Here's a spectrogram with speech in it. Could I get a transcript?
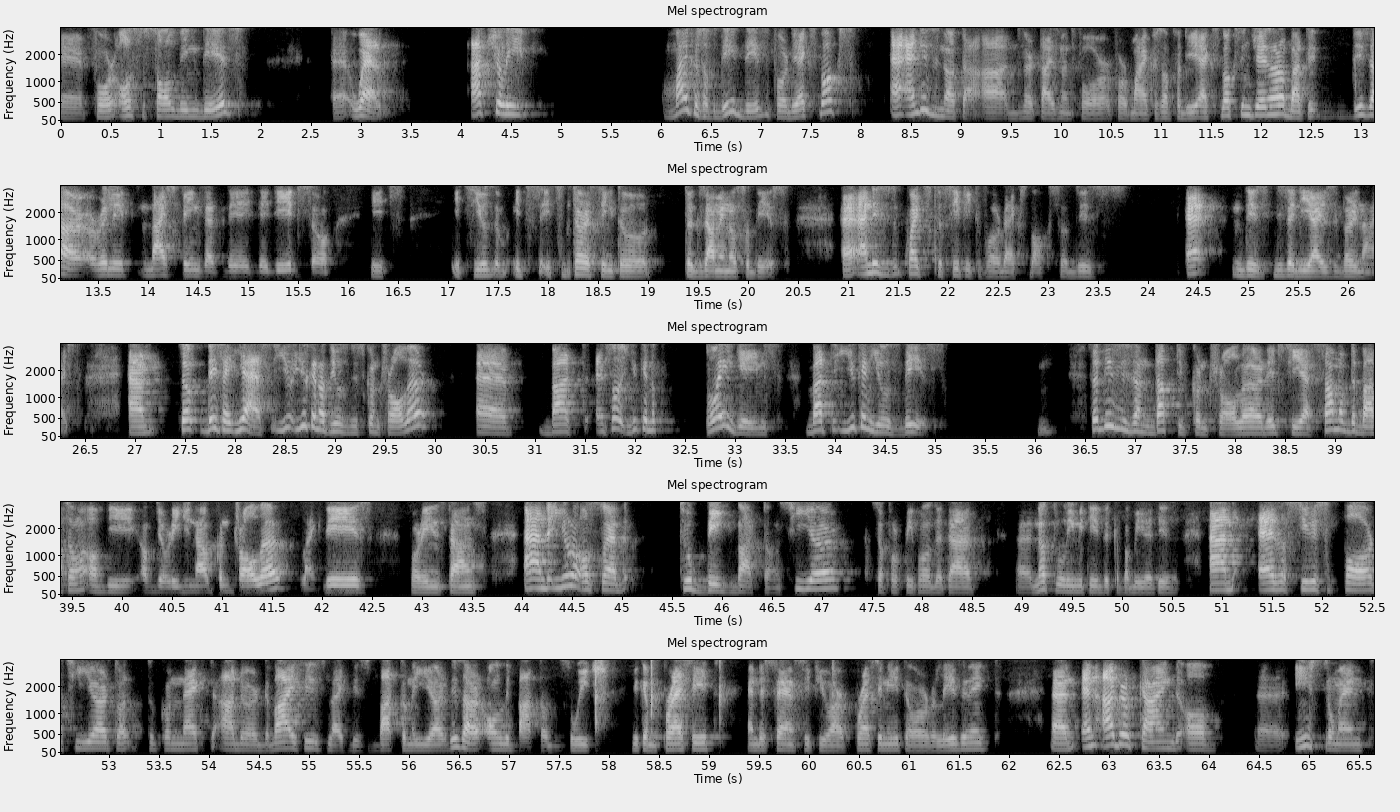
uh, for also solving this? Uh, well, actually, Microsoft did this for the Xbox, and this is not an advertisement for, for Microsoft for the Xbox in general, but it, these are really nice things that they, they did. So it's it's used, it's it's interesting to to examine also this, uh, and this is quite specific for the Xbox. So this uh, this this idea is very nice. And so they say yes, you you cannot use this controller, uh, but and so you cannot play games, but you can use this. So this is an adaptive controller. Let's see uh, some of the button of the, of the original controller, like this, for instance. And you also have two big buttons here. So for people that have uh, not limited capabilities. And as a series of ports here to, to connect other devices, like this button here, these are only buttons which you can press it and the sense if you are pressing it or releasing it. And, and other kind of uh, instrument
